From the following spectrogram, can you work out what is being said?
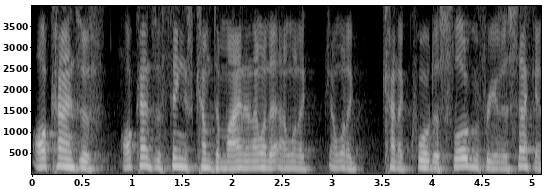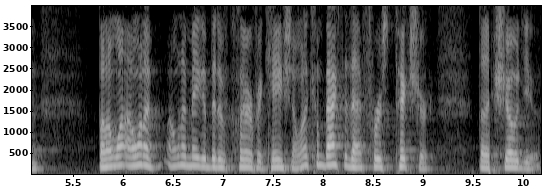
all kinds of, all kinds of things come to mind, and I want to I wanna, I wanna kind of quote a slogan for you in a second. But I want, I, want to, I want to make a bit of clarification. I want to come back to that first picture that I showed you.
